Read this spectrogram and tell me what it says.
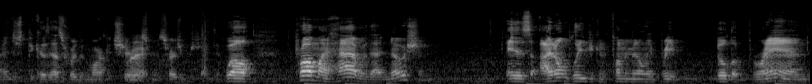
right, just because that's where the market share is from a search perspective. Well, the problem I have with that notion is I don't believe you can fundamentally bre- build a brand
